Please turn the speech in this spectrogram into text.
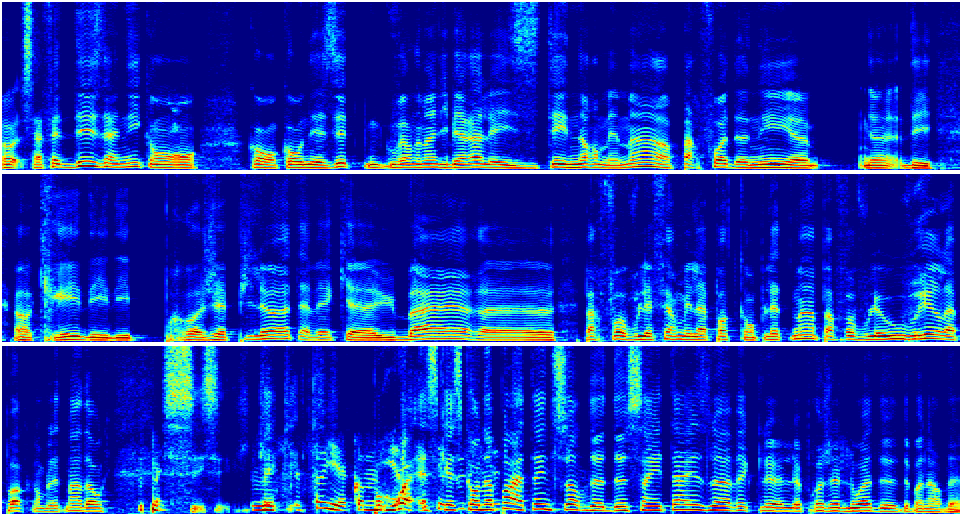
euh, ça fait des années qu'on qu'on qu'on hésite. Le gouvernement libéral a hésité énormément, a parfois donné euh, euh, des, a créé des, des projets pilotes avec euh, Uber. euh, parfois voulait fermer la porte complètement, parfois voulait ouvrir la porte complètement. Donc, c'est- ça, il y a comme pourquoi est-ce qu'est-ce qu'on n'a pas atteint une sorte de, de synthèse là avec le, le projet de loi de, de Bonardel?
